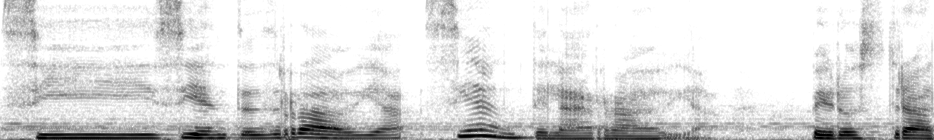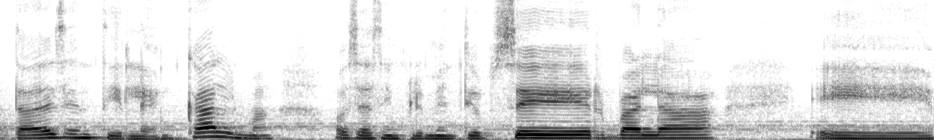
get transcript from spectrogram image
Si sientes rabia, siente la rabia, pero trata de sentirla en calma, o sea, simplemente obsérvala, eh,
